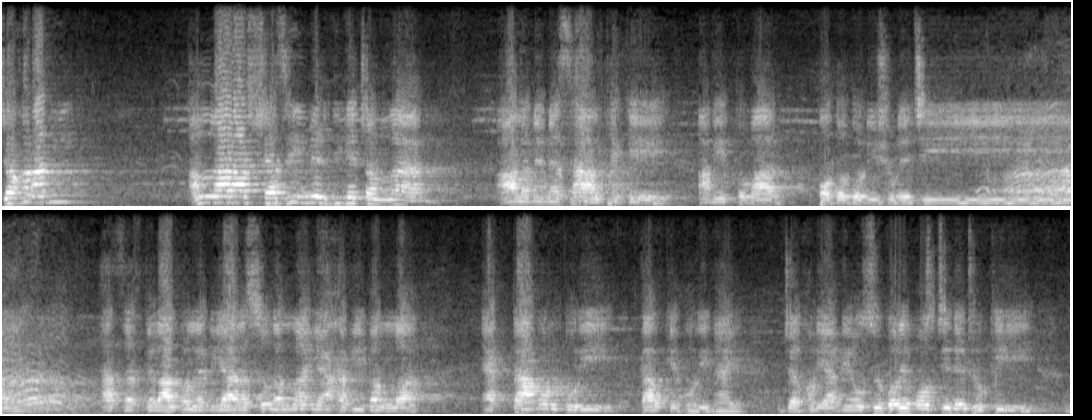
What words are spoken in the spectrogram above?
যখন আমি আল্লাহর শাজিমের দিকে চললাম, আলমে মেসাল থেকে আমি তোমার পদধ্বনি শুনেছি। হাজরত বেলাল বললেন, ইয়া রাসূলুল্লাহ, ইয়া হাবিবাল্লাহ, একটা আমল করি, কাউকে বলি নাই। যখনই আমি ওযু করে মসজিদে ঢুকি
